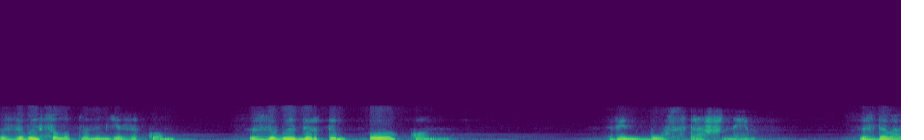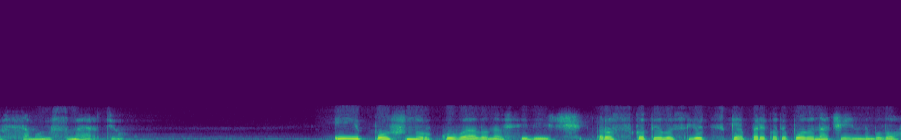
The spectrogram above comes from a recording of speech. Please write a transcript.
з висолопленим язиком, з видертим оком. Він був страшним, здавався самою смертю. І пошнуркувало на всі біч, розскотилось людське перекотиполе, наче й не було.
